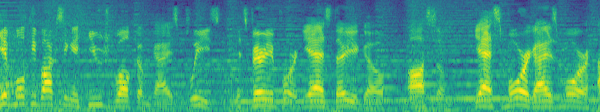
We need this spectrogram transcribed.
Give multiboxing a huge welcome, guys. Please. It's very important. Yes, there you go. Awesome. Yes, more, guys, more.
